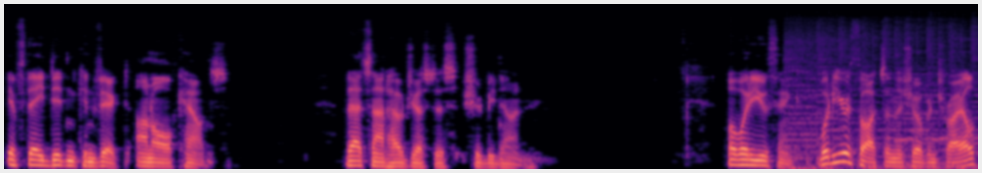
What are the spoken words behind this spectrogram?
if they didn't convict on all counts. That's not how justice should be done. Well, what do you think? What are your thoughts on the Chauvin trial?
